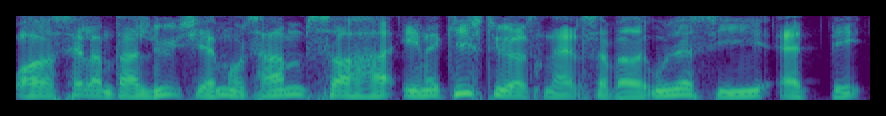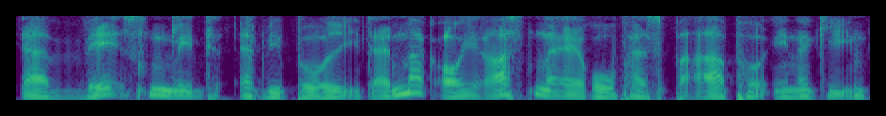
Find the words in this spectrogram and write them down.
og selvom der er lys hjemme hos ham, så har Energistyrelsen altså været ude at sige, at det er væsentligt, at vi både i Danmark og i resten af Europa sparer på energien.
